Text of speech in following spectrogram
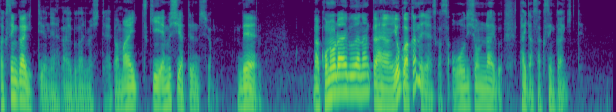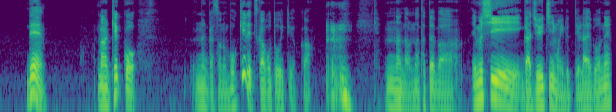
作戦会議っていうね、ライブがありまして、まあ、毎月 MC やってるんですよ。で、まあ、このライブはなんかよくわかんないじゃないですか。オーディションライブ、タイタン作戦会議って。で、まあ結構、なんかそのボケで使うこと多いというか、なんだろうな、例えば、MC が11人もいるっていうライブをね、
